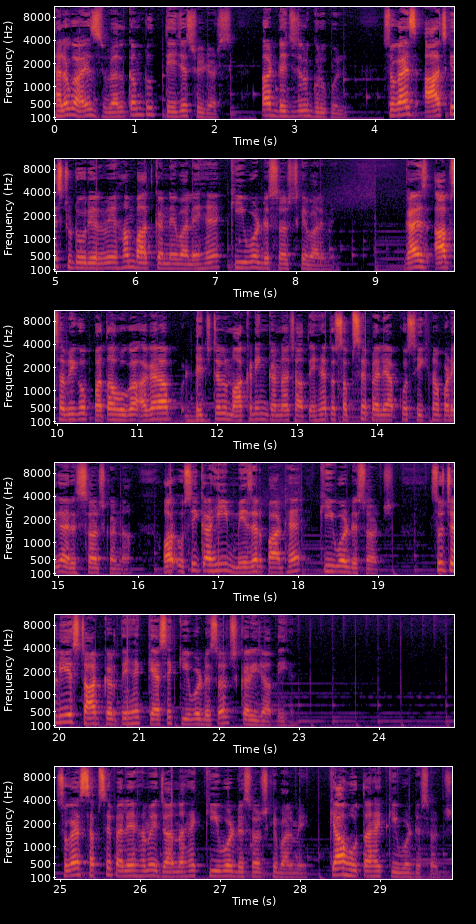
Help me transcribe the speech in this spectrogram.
Hello guys welcome to Tejas readers a digital gurukul so guys आज के इस ट्यूटोरियल में हम बात करने वाले हैं कीवर्ड रिसर्च के बारे में। गाइस आप सभी को पता होगा, अगर आप डिजिटल मार्केटिंग करना चाहते हैं तो सबसे पहले आपको सीखना पड़ेगा रिसर्च करना। और उसी का ही मेजर पार्ट है कीवर्ड रिसर्च सो चलिए स्टार्ट करते हैं, कैसे कीवर्ड रिसर्च करी जाती है। सो so गाइस सबसे पहले हमें जानना है कीवर्ड रिसर्च के बारे में। क्या होता है कीवर्ड रिसर्च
